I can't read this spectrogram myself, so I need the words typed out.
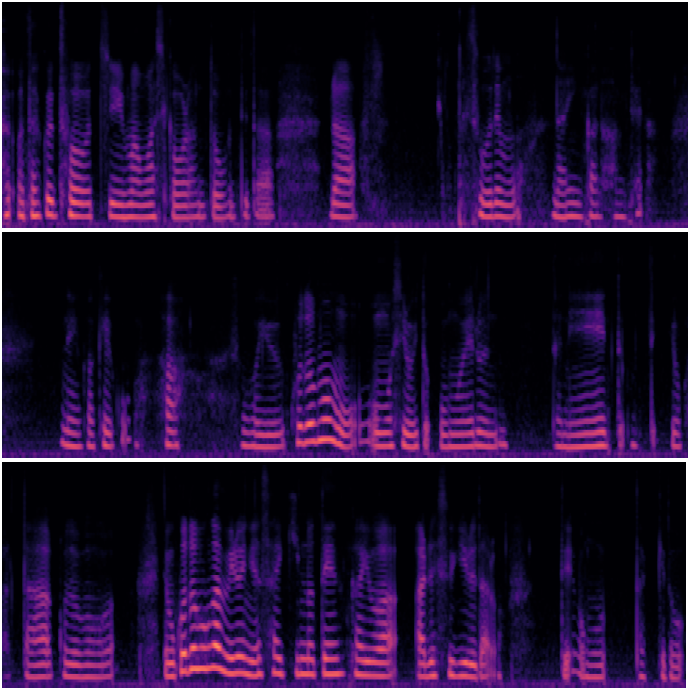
オタクとチーママしかおらんと思ってたらそうでもないんかなみたいな。ねが結構はそういう子供も面白いと思えるんだねって思ってよかった。子供がでも子供が見るには最近の展開は荒れすぎるだろうって思ったけど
